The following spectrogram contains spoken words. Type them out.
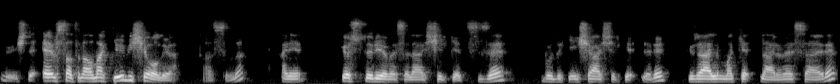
işte ev satın almak gibi bir şey oluyor aslında. Hani gösteriyor mesela şirket size buradaki inşaat şirketleri güzel maketler vesaire.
